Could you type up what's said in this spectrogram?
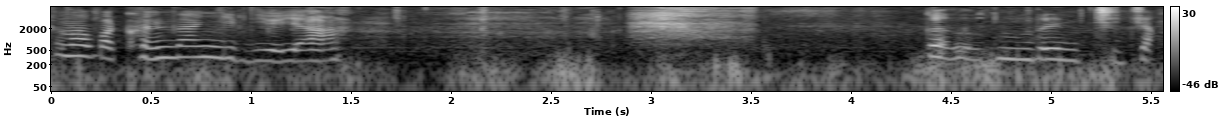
Şuna bak önden gidiyor ya. Gazımdan içeceğim.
